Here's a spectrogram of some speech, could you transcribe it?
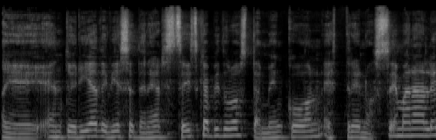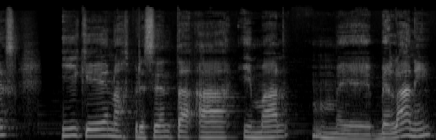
eh, en teoría debiese tener seis capítulos, también con estrenos semanales, y que nos presenta a Iman Belani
